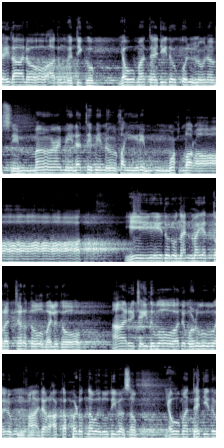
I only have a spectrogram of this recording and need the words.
ചെയ്താലോ അതും എത്തിക്കും يوم تجد كل نفس ما عملت من خير محضرا ഏതൊരു നന്മ എത്ര ചെറുതോ വലുതോ ആര് ചെയ്തുവോ അത് മുഴുവനും ഹാജരാക്കപ്പെടുന്ന ഒരു ദിവസം യൗമ തജിദു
